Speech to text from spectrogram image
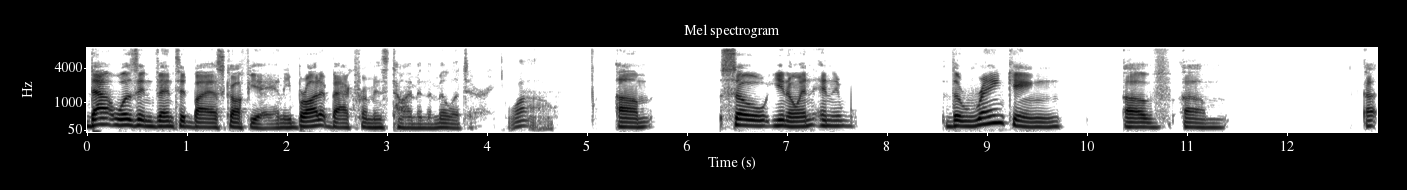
that was invented by Escoffier, and he brought it back from his time in the military. Wow. Um, so you know, and and it- the ranking of um, uh,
